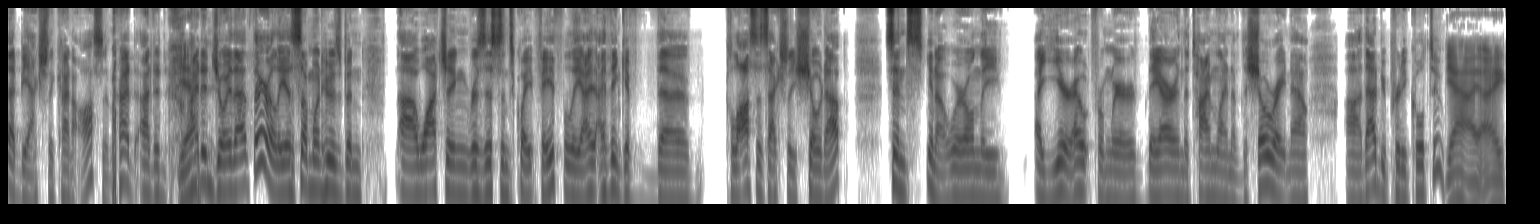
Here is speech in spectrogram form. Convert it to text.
that'd be actually kind of awesome. I'd I'd, Yeah. I'd enjoy that thoroughly as someone who's been uh, watching Resistance quite faithfully. I, I think if the Colossus actually showed up, since you know we're only a year out from where they are in the timeline of the show right now, uh, that'd be pretty cool too. Yeah, I, I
